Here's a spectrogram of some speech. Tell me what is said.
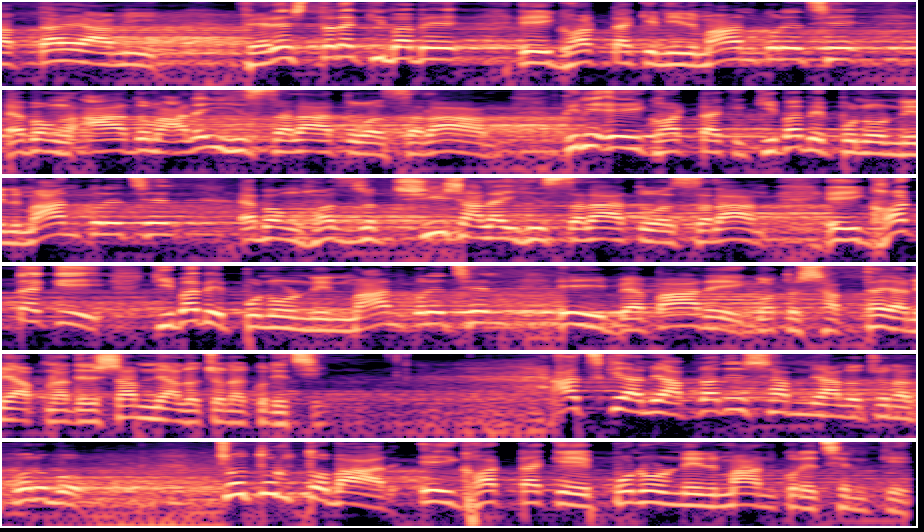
সপ্তাহে আমি ফেরেশতারা কীভাবে এই ঘরটাকে নির্মাণ করেছে এবং আদম আলাইহিসালাম তিনি এই ঘরটাকে কীভাবে পুনর্নির্মাণ করেছেন এবং হজরত শীষ আলাইহিসালাম এই ঘরটাকে কীভাবে পুনর্নির্মাণ করেছেন, এই ব্যাপারে গত সপ্তাহে আমি আপনাদের সামনে আলোচনা করেছি। আজকে আমি আপনাদের সামনে আলোচনা করব, চতুর্থবার এই ঘরটাকে পুনর্নির্মাণ করেছেন কে?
